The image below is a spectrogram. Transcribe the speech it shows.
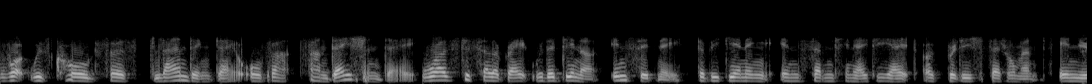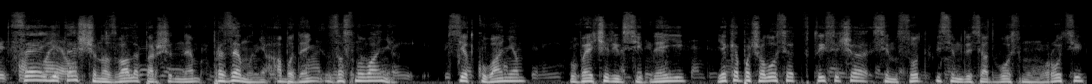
What was called First Landing Day or Foundation Day was to celebrate with a dinner in Sydney, the beginning in 1788 of British settlement in New South Це є те, що назвали першим днем приземлення або день заснування, святкуванням ввечері в Сіднеї, яке почалося в 1788 році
